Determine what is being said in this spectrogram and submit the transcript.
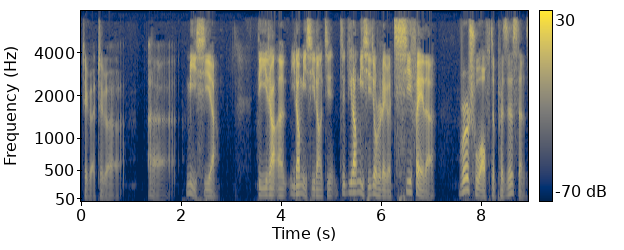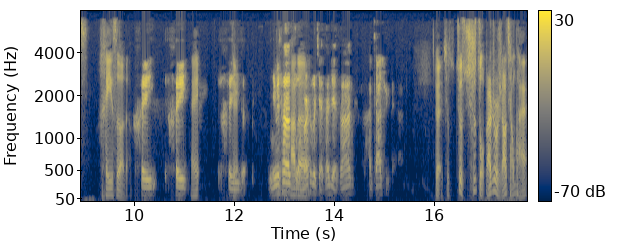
这个这个呃密西啊，第一张呃一张密西一张金，这第一张密西就是这个七费的 Virtue of the Persistence 黑色的黑黑哎。黑的，因为它左边是个减三减三，还加血。对，就就其实左边就是张强牌，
